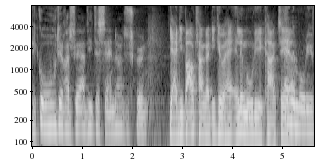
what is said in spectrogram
Det gode, det retfærdige, det sande og det skønne. Ja, de bagtanker, de kan jo have alle mulige karakterer. Alle mulige.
